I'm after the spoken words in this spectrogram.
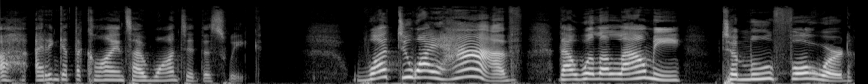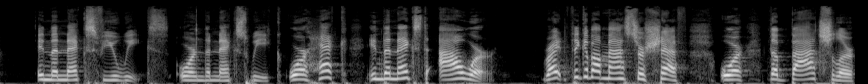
uh, I didn't get the clients I wanted this week. What do I have that will allow me to move forward in the next few weeks, or in the next week, or heck, in the next hour? right? Think about Master Chef or The Bachelor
